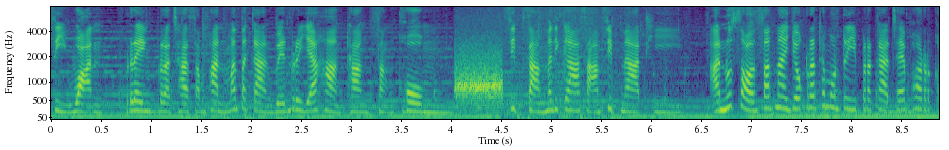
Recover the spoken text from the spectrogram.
14 วัน เร่งประชาสัมพันธ์มาตรการเว้นระยะห่างทางสังคม 13นาฬิกา30 นาที อนุสรณ์ซัดนายกรัฐมนตรีประกาศใช้พรก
